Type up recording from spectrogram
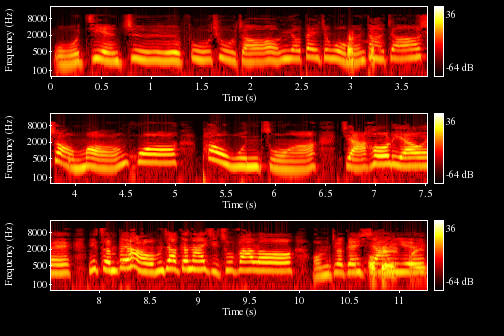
吴建志副处长，要带着我们大家上芒花泡温泉，假好聊哎！你准备好，我们就要跟他一起出发喽！我们就跟相约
